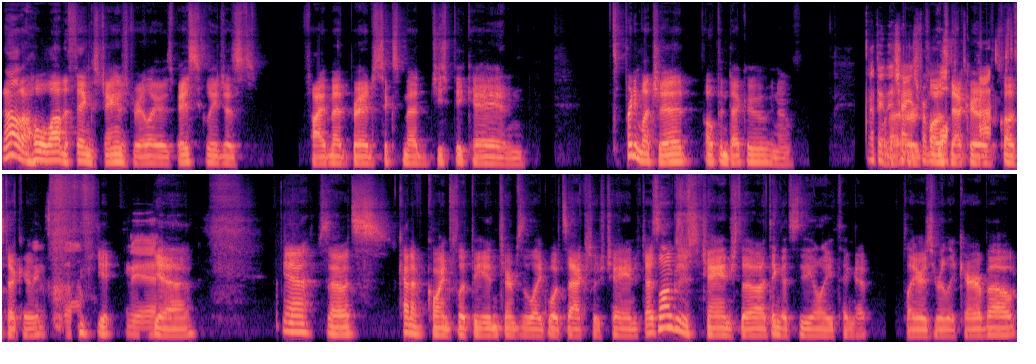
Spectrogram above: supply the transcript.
Not a whole lot of things changed really. It was basically just five med bridge, six med GCBK, and it's pretty much it. Open Deku, you know. I think they changed from closed Deku, closed Deku. things like that. yeah, Yeah. yeah, yeah. So it's kind of coin flippy in terms of like what's actually changed. As long as it's changed, though, I think that's the only thing that players really care about.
